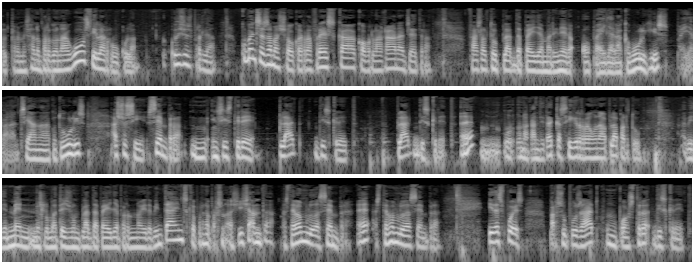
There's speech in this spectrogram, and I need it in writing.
el parmesano per donar gust i la rúcula. Ho deixes per allà. Comences amb això, que refresca, obre la gana, etc. Fas el teu plat de paella marinera o paella la que vulguis, paella valenciana la que tu vulguis. Això sí, sempre, mm, insistiré, plat discret plat discret, eh? una quantitat que sigui raonable per tu. Evidentment, no és el mateix un plat de paella per un noi de 20 anys que per una persona de 60. Estem amb lo de sempre, eh? estem amb lo de sempre. I després, per suposat, un postre discret.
